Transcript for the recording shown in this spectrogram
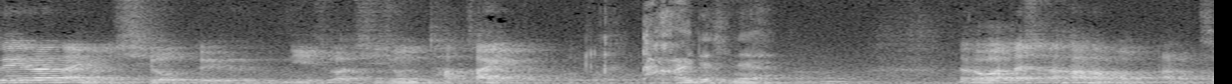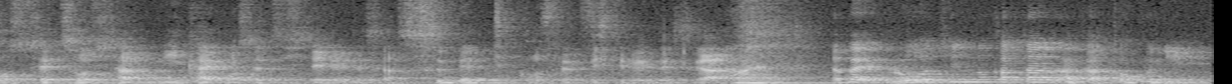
滑らないようにしようというニーズは非常に高いということ高いですね、うん、だから私の母もあの骨折をした2回骨折しているんですが 滑って骨折してるんですが、はい、やっぱり老人の方なんか特に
